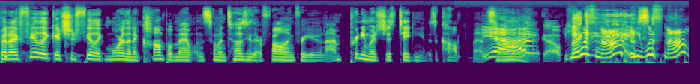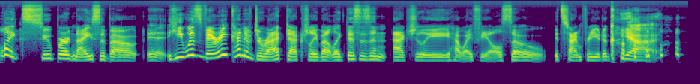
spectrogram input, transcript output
but I feel like it should feel like more than a compliment when someone tells you they're falling for you, and I'm pretty much just taking it as a compliment. So I'm Yeah. you go." he Like, was not he was not like super nice about it he was very kind of direct actually about like this isn't actually how i feel so it's time for you to go yeah.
